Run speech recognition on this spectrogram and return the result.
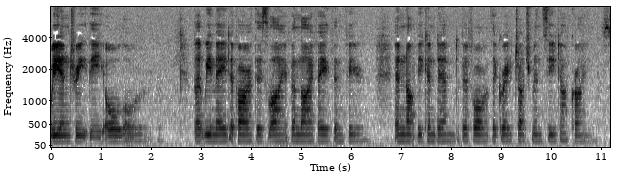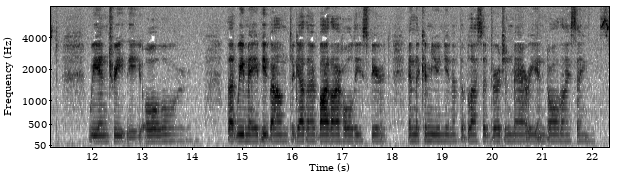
We entreat thee, O Lord, that we may depart this life in thy faith and fear, and not be condemned before the great judgment seat of Christ. We entreat thee, O Lord, that we may be bound together by thy Holy Spirit in the communion of the Blessed Virgin Mary and all thy saints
